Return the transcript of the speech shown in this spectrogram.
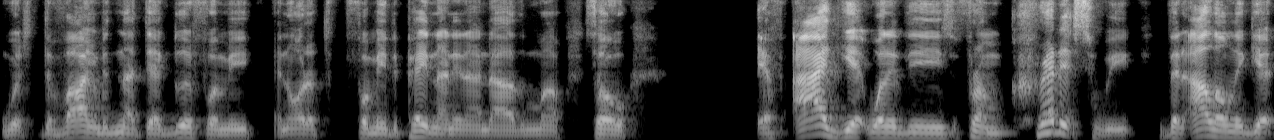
which the volume is not that good for me in order for me to pay $99 a month. So if I get one of these from Credit Suite, then I'll only get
